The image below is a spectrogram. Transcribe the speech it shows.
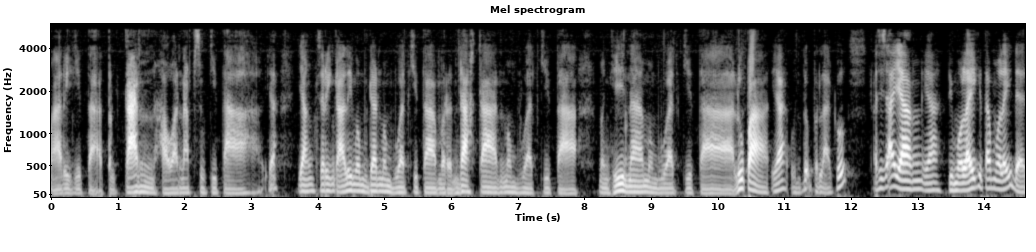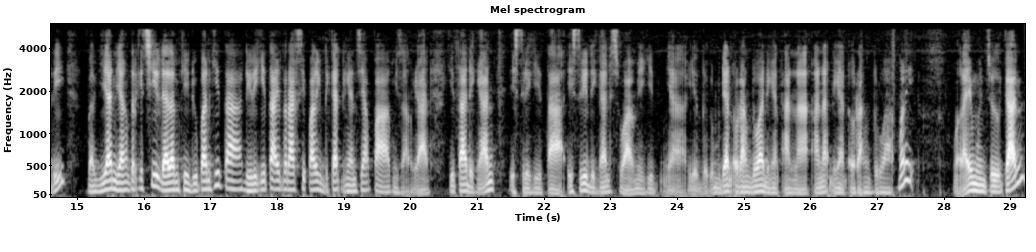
mari kita tekan hawa nafsu kita, ya yang sering kali kemudian membuat kita merendahkan, membuat kita menghina, membuat kita lupa ya untuk berlaku kasih sayang ya. Dimulai kita mulai dari bagian yang terkecil dalam kehidupan kita. Diri kita interaksi paling dekat dengan siapa? Misalkan kita dengan istri kita, istri dengan suami kita gitu. Kemudian orang tua dengan anak, anak dengan orang tua. Mulai mulai munculkan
